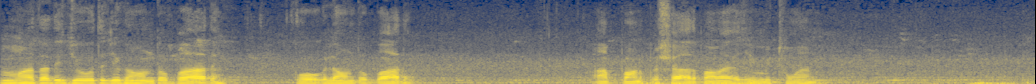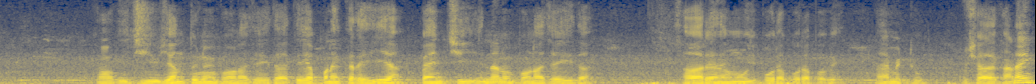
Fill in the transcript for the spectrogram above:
ਮਾਤਾ ਦੀ ਜੋਤ ਜਗਾਉਣ ਤੋਂ ਬਾਅਦ, ਭੋਗ ਲਾਉਣ ਤੋਂ ਬਾਅਦ ਆਪਾਂ ਨੂੰ ਪ੍ਰਸ਼ਾਦ ਪਾਵਾਂਗੇ ਜੀ ਮਿੱਠੂਆਂ ਨੂੰ। ਕਿਉਂਕਿ ਜੀਵ ਜੰਤੂ ਨੂੰ ਵੀ ਪਾਉਣਾ ਚਾਹੀਦਾ ਤੇ ਆਪਣੇ ਘਰੇ ਹੀ ਆ, ਪੈਂਚੀ ਇਹਨਾਂ ਨੂੰ ਪਾਉਣਾ ਚਾਹੀਦਾ। ਸਾਰਿਆਂ ਦੇ ਮੂੰਹ 'ਚ ਭੋਰਾ ਭੋਰਾ ਪਵੇ, ਹੈ ਮਿੱਠੂ, ਪ੍ਰਸ਼ਾਦ ਖਾਣਾ ਹੀ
